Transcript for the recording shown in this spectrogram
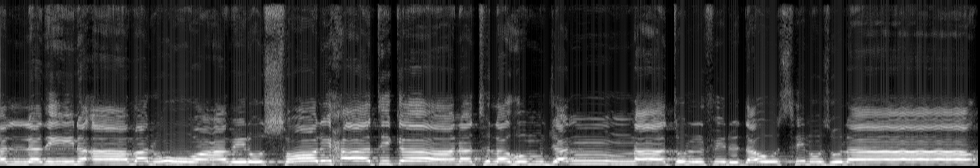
الذين آمنوا وعملوا الصالحات كانت لهم جنات الفردوس نزلا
